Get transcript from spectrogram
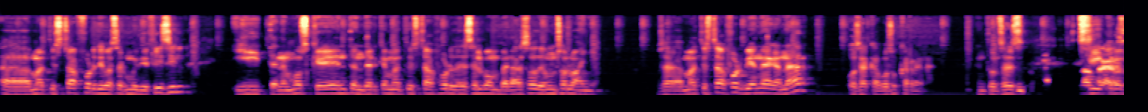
a Matthew Stafford iba a ser muy difícil y tenemos que entender que Matthew Stafford es el bomberazo de un solo año. O sea, Matthew Stafford viene a ganar o se acabó su carrera. Entonces, No sí, creo.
